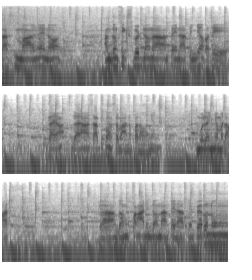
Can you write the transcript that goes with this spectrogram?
Tapos yung mga ano eh, no? Hanggang 6 bird lang na antay natin dyan kasi gaya, gaya nga sabi ko, ang sama ng panahon yan. Umulan niya malakas. Kaya hanggang pang-anim lang naantay natin. Pero nung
